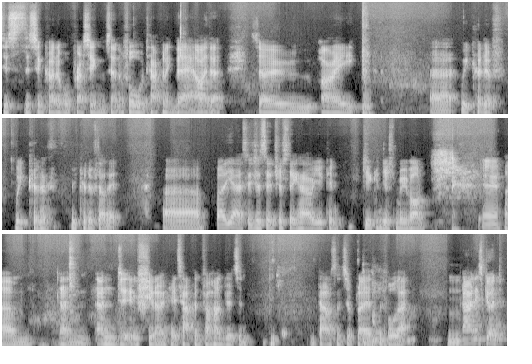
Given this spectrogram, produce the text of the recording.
this this incredible pressing centre forward happening there either. So I uh, we could have we could have we could have done it. Uh, but yeah, it's just interesting how you can you can just move on Yeah. um, and and if, you know it's happened for hundreds and thousands of players before that, and it's good.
